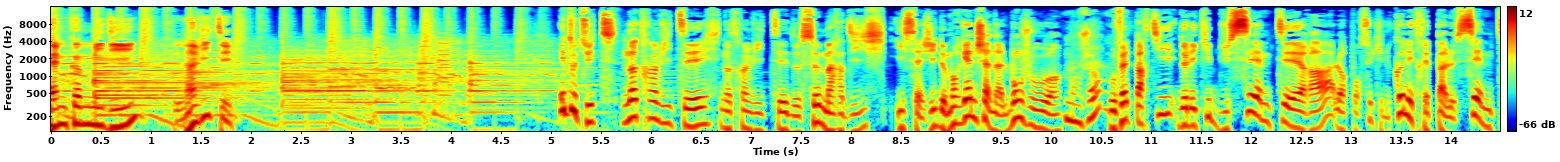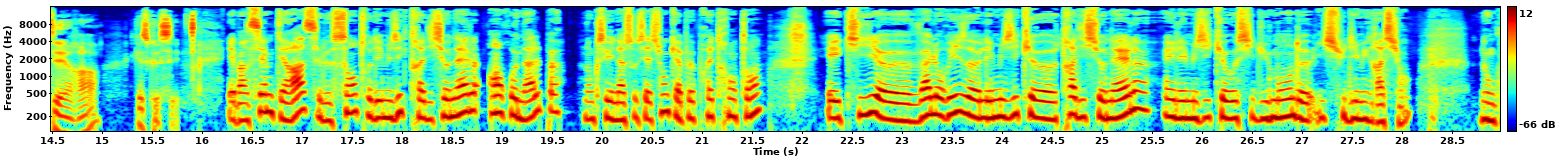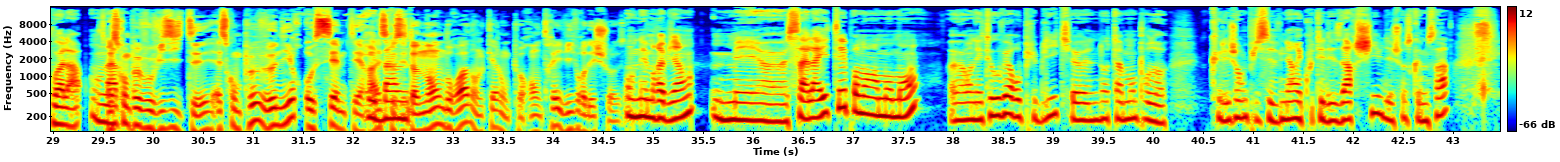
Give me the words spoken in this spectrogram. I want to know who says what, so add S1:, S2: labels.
S1: M comme midi, l'invité.
S2: Et tout de suite, notre invité, notre invité de ce mardi, il s'agit de Morgane Chanal. Bonjour.
S3: Bonjour.
S2: Vous faites partie de l'équipe du CMTRA. Alors pour ceux qui ne connaîtraient pas le CMTRA, qu'est-ce que c'est?
S3: Eh ben, le CMTRA, c'est le Centre des musiques traditionnelles en Rhône-Alpes. Donc c'est une association qui a à peu près 30 ans et qui euh, valorise les musiques euh, traditionnelles et les musiques aussi du monde issues d'immigration. Donc voilà, on a
S2: Est-ce qu'on peut vous visiter? Est-ce qu'on peut venir au CMTRA
S3: Eh
S2: Est-ce
S3: ben,
S2: que c'est un endroit dans lequel on peut rentrer et vivre des choses?
S3: On aimerait bien, mais euh, ça l'a été pendant un moment. Euh, on était ouvert au public, euh, notamment pour que les gens puissent venir écouter des archives, des choses comme ça.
